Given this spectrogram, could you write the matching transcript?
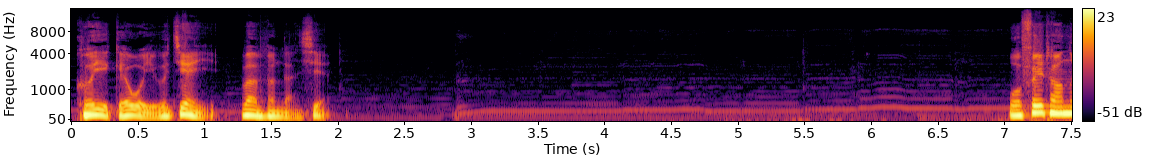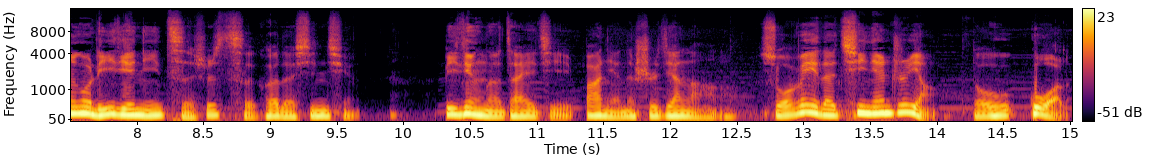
可以给我一个建议，万分感谢。我非常能够理解你此时此刻的心情。毕竟呢，在一起八年的时间了哈，所谓的七年之痒都过了，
